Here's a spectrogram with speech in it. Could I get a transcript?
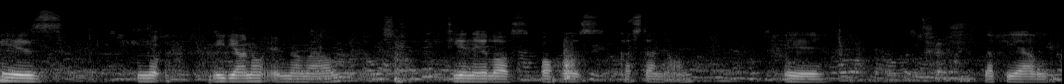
Es no, mediano y normal. Tiene los ojos castaños. Y la piel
